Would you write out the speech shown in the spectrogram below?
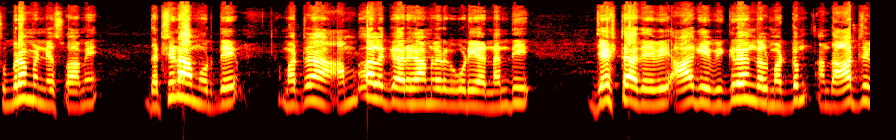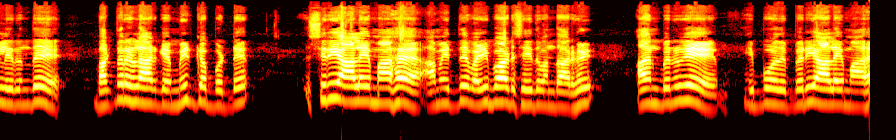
சுப்பிரமணிய சுவாமி தட்சிணாமூர்த்தி மற்றும் அம்பாளுக்கு அருகாமையில் இருக்கக்கூடிய நந்தி ஜேஷ்டாதேவி ஆகிய விக்கிரகங்கள் மட்டும் அந்த ஆற்றில் இருந்து பக்தர்களாக மீட்கப்பட்டு சிறிய ஆலயமாக அமைத்து வழிபாடு செய்து வந்தார்கள். அதன் பிறகு இப்போது பெரிய ஆலயமாக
